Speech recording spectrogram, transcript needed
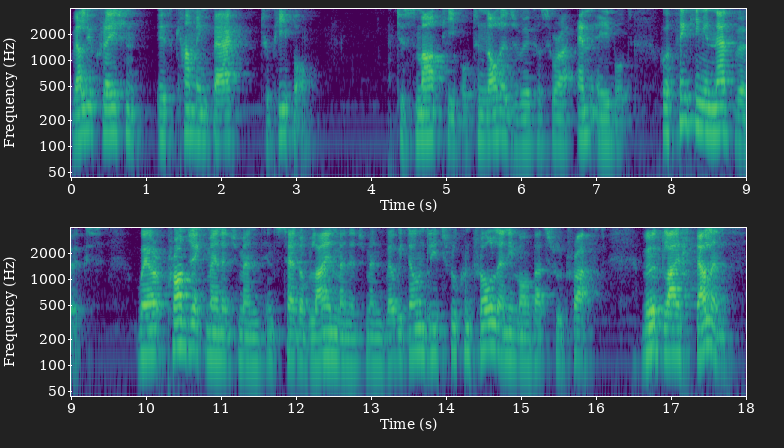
Value creation is coming back to people, to smart people, to knowledge workers who are enabled, who are thinking in networks, where project management instead of line management, where we don't lead through control anymore but through trust. Work life balance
